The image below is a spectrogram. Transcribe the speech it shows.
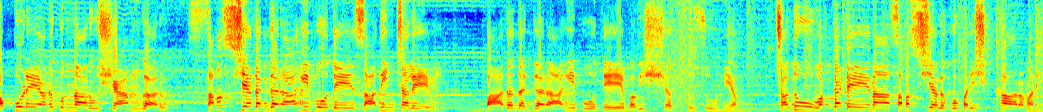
అప్పుడే అనుకున్నారు శ్యామ్ గారు సమస్య దగ్గర ఆగిపోతే సాధించలేం బాధ దగ్గర ఆగిపోతే భవిష్యత్తు శూన్యం. చదువు ఒక్కటే నా సమస్యలకు పరిష్కారమని.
